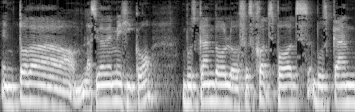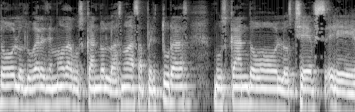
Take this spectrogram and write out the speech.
en toda la Ciudad de México, buscando los hotspots, buscando los lugares de moda, buscando las nuevas aperturas, buscando los chefs. eh,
